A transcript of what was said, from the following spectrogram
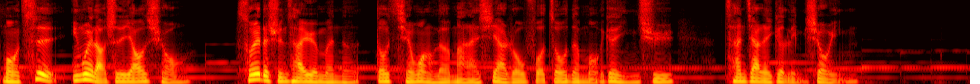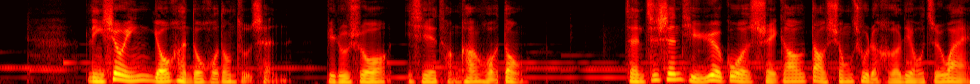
某次，因为老师的要求，所有的巡查员们呢，都前往了马来西亚柔佛州的某一个营区，参加了一个领袖营。领袖营有很多活动组成，比如说一些团康活动，整只身体越过水高到胸处的河流之外，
